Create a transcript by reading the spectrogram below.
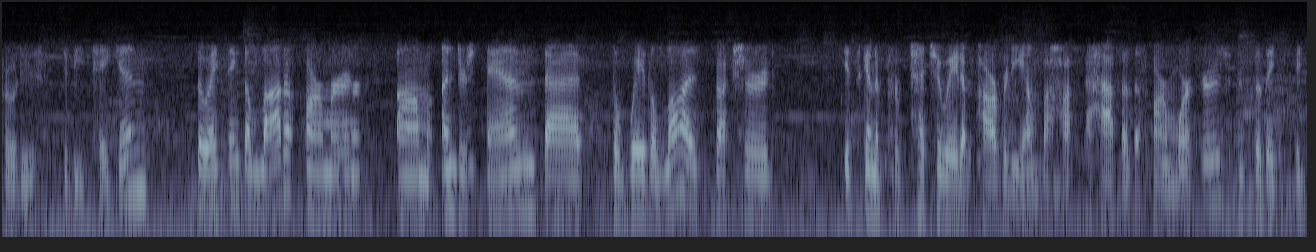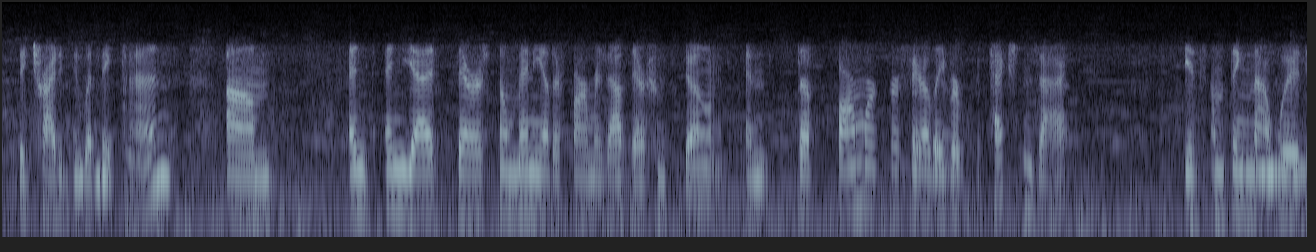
produce to be taken. So I think a lot of farmers um, understand that the way the law is structured, it's going to perpetuate a poverty on behalf of the farm workers, and so they, they, they try to do what they can. Um, and, and yet there are so many other farmers out there who don't. And the Farm Worker Fair Labor Protections Act is something that would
